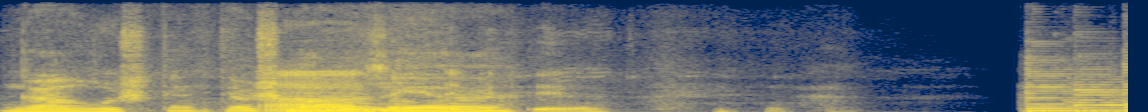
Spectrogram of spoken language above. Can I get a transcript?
Gaúcho tem que ter o chimarrãozinho, ah, não, né? Tem que ter.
